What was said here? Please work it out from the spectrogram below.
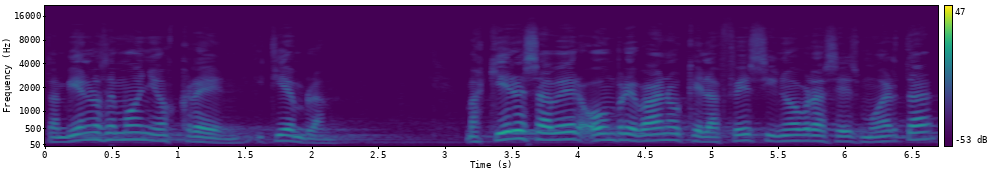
También los demonios creen y tiemblan. Mas quieres saber, hombre vano, que la fe sin obras es muerta?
